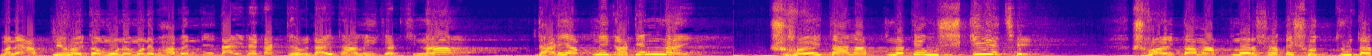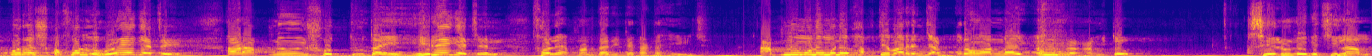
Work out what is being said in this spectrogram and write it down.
মানে আপনি হয়তো মনে মনে ভাবেন যে দাড়িটা কাটতে হবে, দাড়িটা আমিই কাটছি। না, দাড়ি আপনি কাটেন নাই। শয়তান আপনাকে উস্কিয়েছে। শয়তান আপনার সাথে শত্রুতা করে সফল হয়ে গেছে আর আপনি ওই শত্রুতায় হেরে গেছেন, ফলে আপনার দাড়িটা কাটা হয়ে গেছে। আপনি মনে মনে ভাবতে পারেন যে আব্দুর রহমান ভাই, আমি তো সেলুনে গেছিলাম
